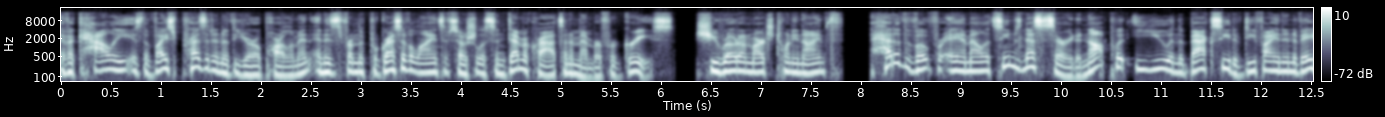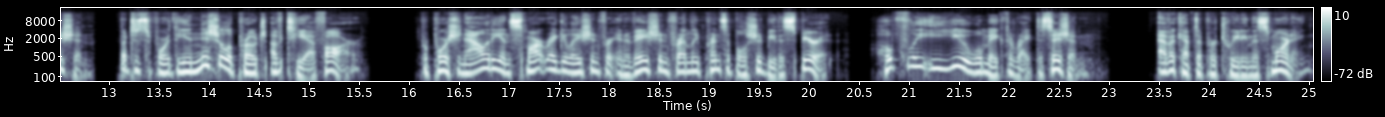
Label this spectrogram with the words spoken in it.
Eva Kaili is the vice president of the Euro Parliament and is from the Progressive Alliance of Socialists and Democrats and a member for Greece. She wrote on March 29th Ahead of the vote for AML, it seems necessary to not put EU in the backseat of DeFi and innovation, but to support the initial approach of TFR. Proportionality and smart regulation for innovation friendly principles should be the spirit. Hopefully, EU will make the right decision. Eva kept up her tweeting this morning.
